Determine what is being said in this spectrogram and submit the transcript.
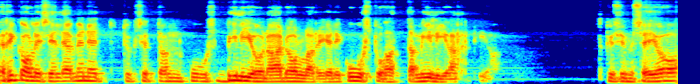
rikollisille ja menetykset on 6 biljoonaa dollaria, eli 6000 miljardia. Kysymys ei ole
